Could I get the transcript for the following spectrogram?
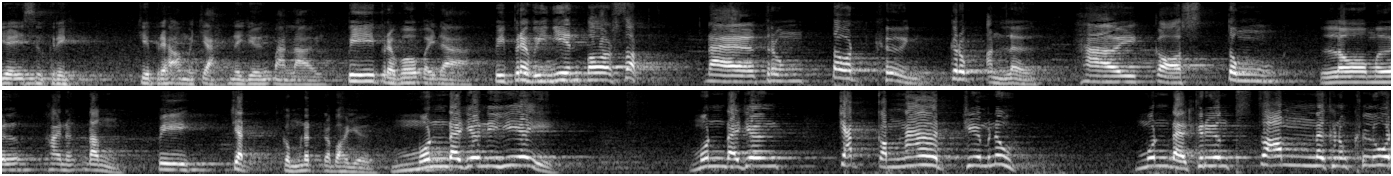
យេស៊ូវគ្រីស្ទជាព្រះអម្ចាស់នៃយើងបានឡើយ ពីព្រះវរបិតាពីព្រះវិញ្ញាណបរិសុទ្ធដែលទ្រង់តតឃើញគ្រប់អន្លើហើយក៏ស្ទង់លោមើលហើយនឹងដឹងពីចិត្តគំនិតរបស់យើងមុនដែលយើងនិយាយមុនដែលយើង ចាប់កំណើតជាមនុស្សមុនដែលគ្រឿងផ្សំនៅក្នុងខ្លួន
